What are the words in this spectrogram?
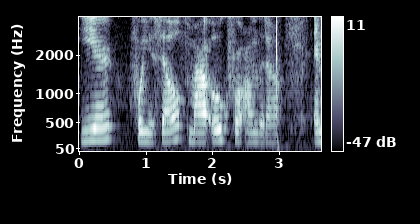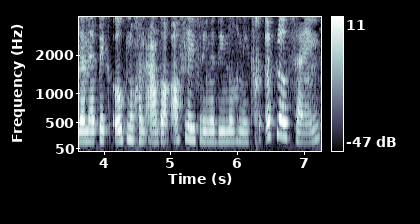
Hier voor jezelf. Maar ook voor anderen. En dan heb ik ook nog een aantal afleveringen die nog niet geüpload zijn.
